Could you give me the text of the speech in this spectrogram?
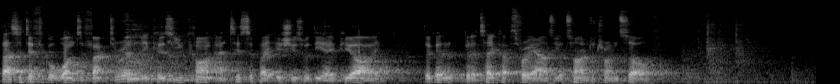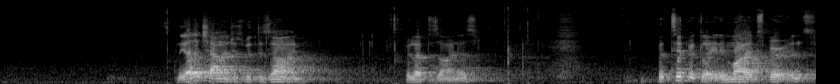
that's a difficult one to factor in because you can't anticipate issues with the API. They're going to take up three hours of your time to try and solve. The other challenge is with design. We love designers. But typically, in my experience,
